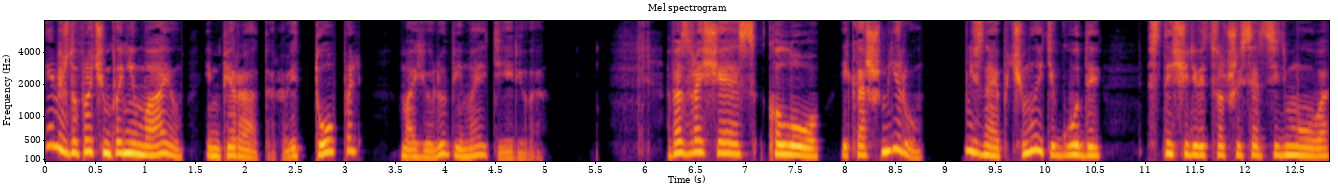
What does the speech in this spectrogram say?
Я, между прочим, понимаю императора, ведь тополь — мое любимое дерево. Возвращаясь к Ло и Кашмиру, не знаю почему эти годы с 1967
